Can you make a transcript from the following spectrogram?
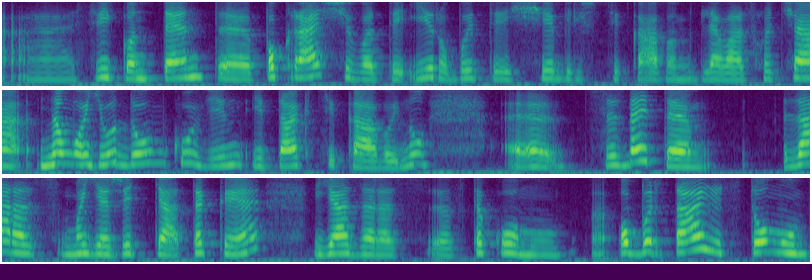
е, свій контент е, покращувати і робити ще більш цікавим для вас. Хоча, на мою думку, він і так цікавий. Ну, е, це, знаєте, зараз моє життя таке, я зараз е, в такому е, обертаюсь, тому,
